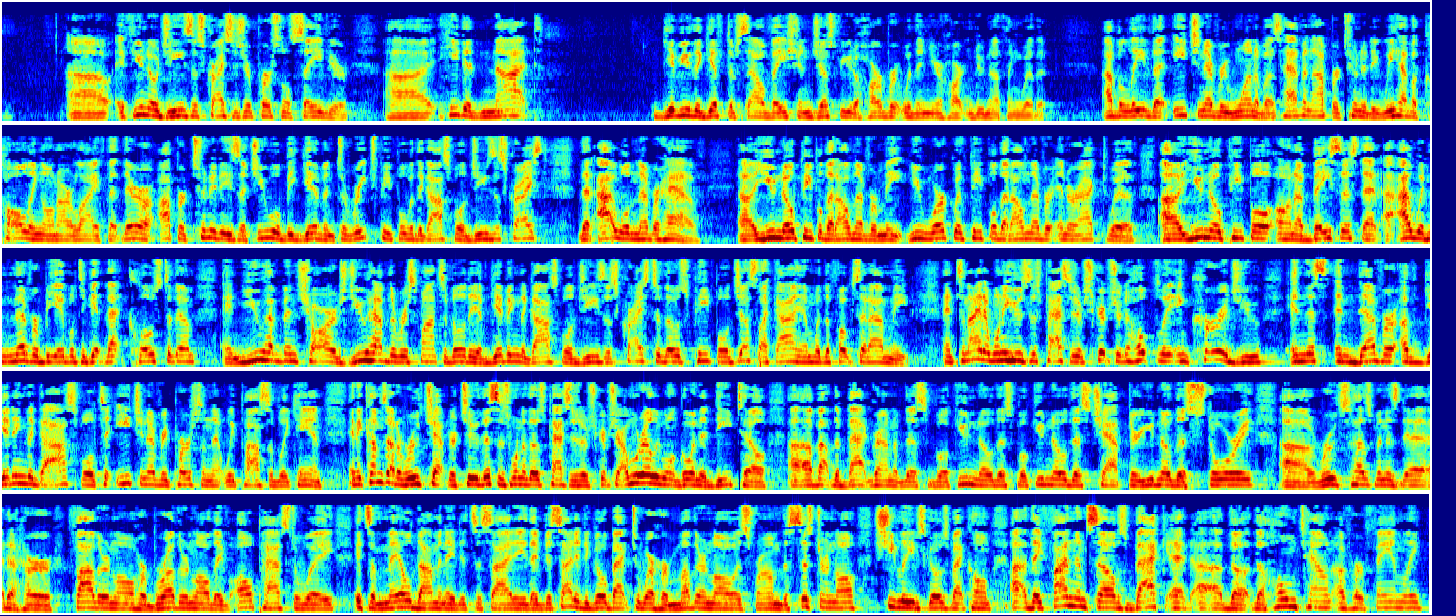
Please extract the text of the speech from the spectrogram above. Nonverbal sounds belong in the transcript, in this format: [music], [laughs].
uh, if you know Jesus Christ as your personal Savior, uh, He did not give you the gift of salvation just for you to harbor it within your heart and do nothing with it. I believe that each and every one of us have an opportunity. We have a calling on our life that there are opportunities that you will be given to reach people with the gospel of Jesus Christ that I will never have. Uh, you know people that I'll never meet. You work with people that I'll never interact with. Uh, you know people on a basis that I would never be able to get that close to them. And you have been charged. You have the responsibility of giving the gospel of Jesus Christ to those people, just like I am with the folks that I meet. And tonight I want to use this passage of scripture to hopefully encourage you in this endeavor of getting the gospel to each and every person that we possibly can. And it comes out of Ruth chapter two. This is one of those passages of scripture. I really won't go into detail uh, about the background background of this book. You know this book. You know this chapter. You know this story. Uh, Ruth's husband is dead. Her father-in-law, her brother-in-law, they've all passed away. It's a male-dominated society. They've decided to go back to where her mother-in-law is from. The sister-in-law, she leaves, goes back home. Uh, they find themselves back at uh, the the hometown of her family.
